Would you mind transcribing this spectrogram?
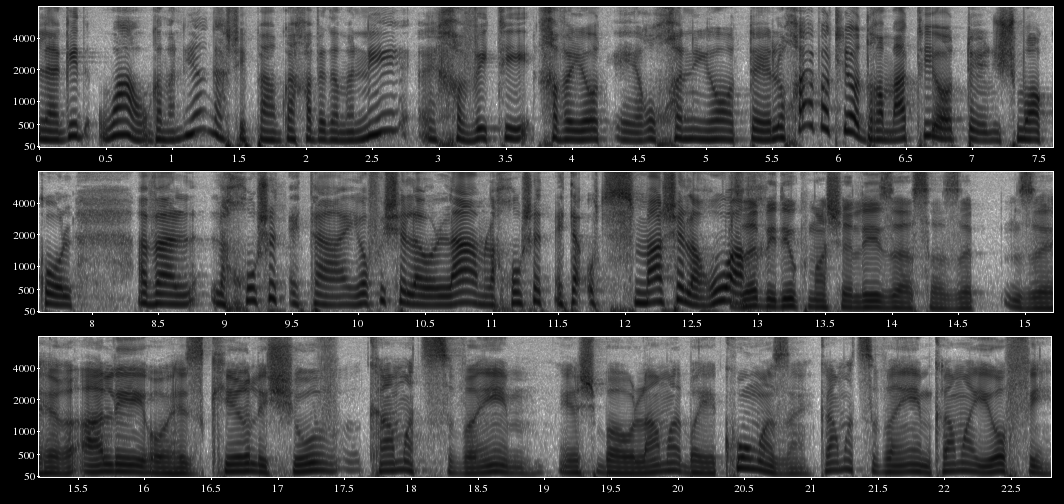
להגיד, וואו, גם אני הרגשתי פעם ככה, וגם אני אה, חוויתי חוויות אה, רוחניות, אה, לא חייבות להיות דרמטיות, אה, לשמוע הכל, אבל לחוש את, את היופי של העולם, לחוש את, את העוצמה של הרוח. זה בדיוק מה שלי זה עשה, זה, זה הראה לי או הזכיר לי שוב כמה צבעים יש בעולם, ביקום הזה, כמה צבעים, כמה יופי.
